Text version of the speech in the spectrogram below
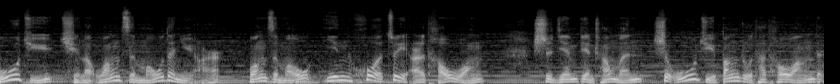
吴举娶了王子谋的女儿，王子谋因获罪而逃亡，世间便传闻是吴举帮助他逃亡的。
